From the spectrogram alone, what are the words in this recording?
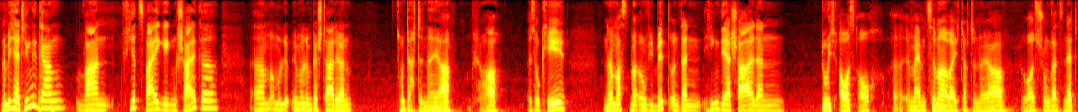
dann bin ich halt hingegangen, waren 4-2 gegen Schalke ähm, im Olympiastadion und dachte, naja, ja, ist okay, ne, machst mal irgendwie mit und dann hing der Schal dann durchaus auch äh, in meinem Zimmer, weil ich dachte, naja, ja, ist schon ganz nett.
